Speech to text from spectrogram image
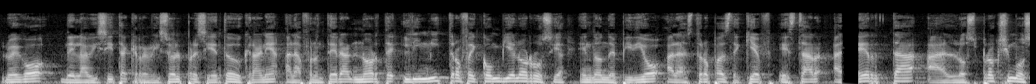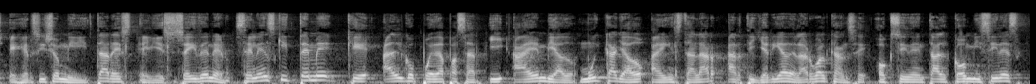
luego de la visita que realizó el presidente de Ucrania a la frontera norte limítrofe con Bielorrusia, en donde pidió a las tropas de Kiev estar alerta a los próximos ejercicios militares el 16 de enero. Zelensky teme que algo pueda pasar y ha enviado muy callado a instalar artillería de largo alcance occidental con misiles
